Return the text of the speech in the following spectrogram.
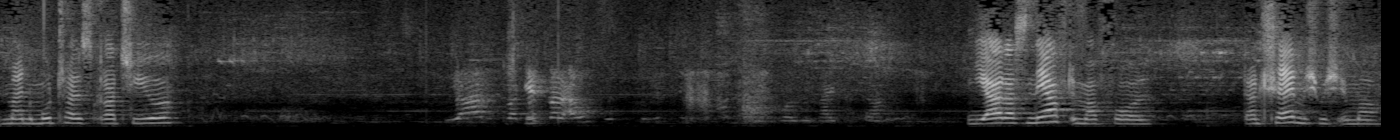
Meine Mutter ist gerade hier. Das war gestern auch. Ja, das nervt immer voll. Dann schäme ich mich immer.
